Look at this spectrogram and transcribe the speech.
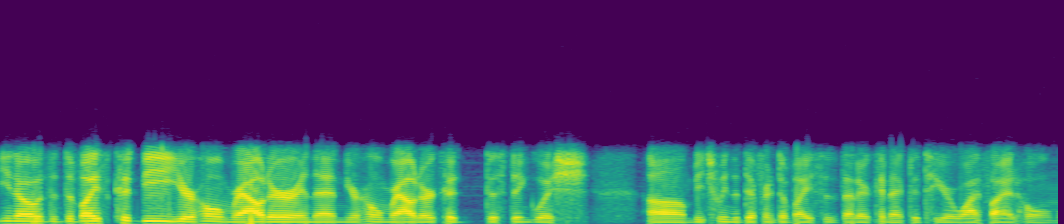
you know, the device could be your home router, and then your home router could distinguish um, between the different devices that are connected to your Wi-Fi at home.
